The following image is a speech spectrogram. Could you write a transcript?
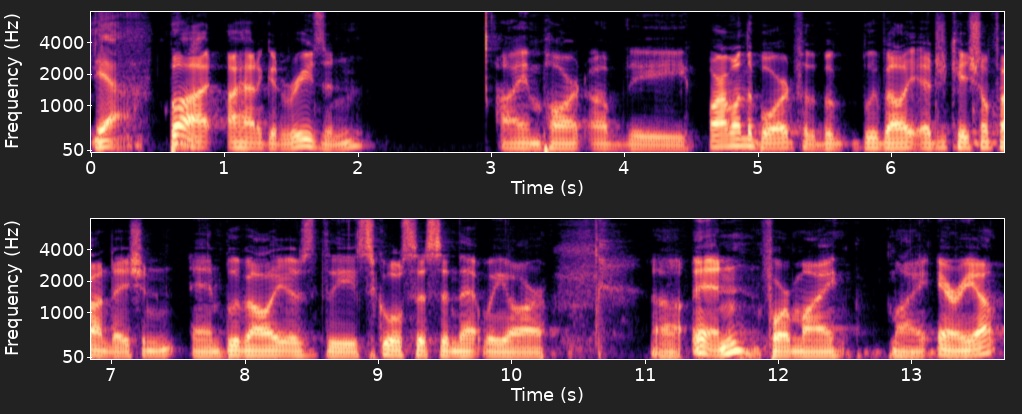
yeah but I had a good reason. I am part of the, or I'm on the board for the Blue Valley Educational Foundation, and Blue Valley is the school system that we are uh, in for my my area.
